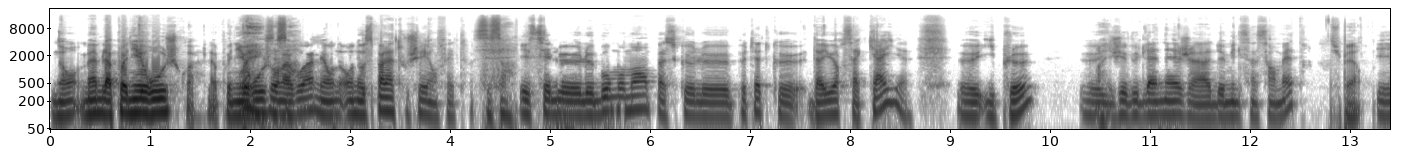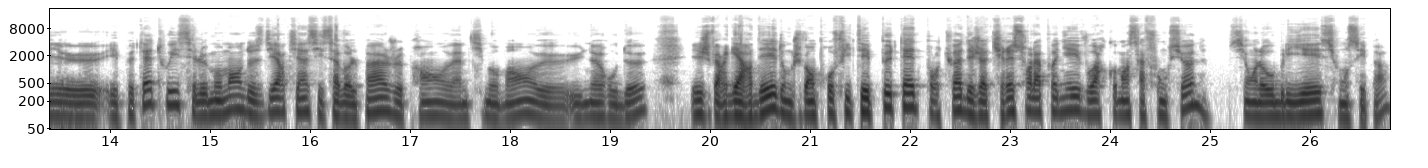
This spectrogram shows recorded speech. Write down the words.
Non, même la poignée rouge, quoi. La poignée ouais, rouge, on ça. la voit, mais on n'ose pas la toucher, en fait. C'est ça. Et c'est le, le, bon moment parce que le peut-être que d'ailleurs ça caille, euh, il pleut. Euh, ouais. J'ai vu de la neige à 2500 mètres. Super. Et, euh, et peut-être, oui, c'est le moment de se dire, tiens, si ça vole pas, je prends un petit moment, euh, une heure ou deux, et je vais regarder. Donc, je vais en profiter peut-être pour, tu vois, déjà tirer sur la poignée, voir comment ça fonctionne. Si on l'a oublié, si on sait pas,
